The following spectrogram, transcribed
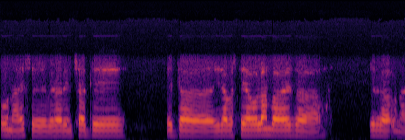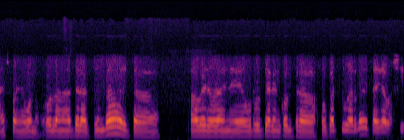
ona, ez, e, beraren txate eta irabaztea holan, ba, ez da, ez da ona, ez, baina, bueno, holan ateratzen da, eta, haber orain e, urrutearen kontra jokatu behar da, eta irabazi.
